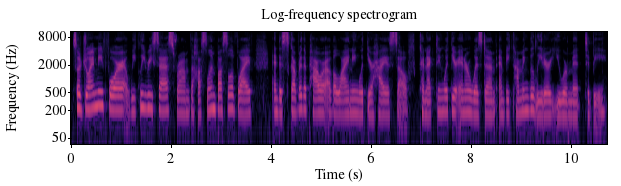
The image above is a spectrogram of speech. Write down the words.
So, join me for a weekly recess from the Hustle and bustle of life and discover the power of aligning with your highest self, connecting with your inner wisdom, and becoming the leader you were meant to be.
